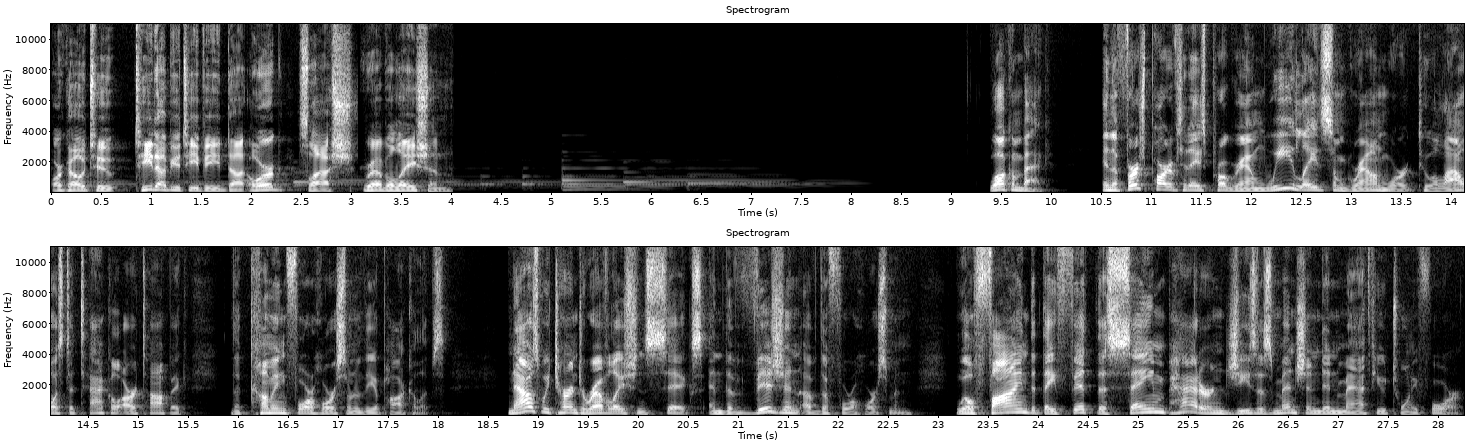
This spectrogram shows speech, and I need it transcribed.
or go to twtv.org/revelation. Welcome back. In the first part of today's program, we laid some groundwork to allow us to tackle our topic, the coming four horsemen of the apocalypse. Now, as we turn to Revelation 6 and the vision of the four horsemen, we'll find that they fit the same pattern Jesus mentioned in Matthew 24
